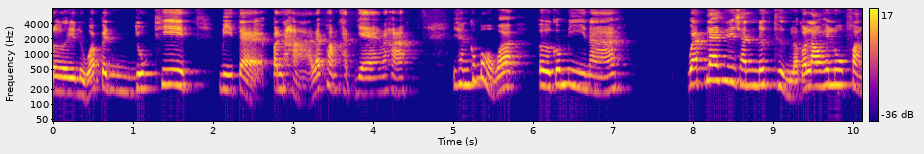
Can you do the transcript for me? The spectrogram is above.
เลย หรือว่าเป็นยุคที่มีแต่ปัญหาและความขัดแย้งนะคะดิฉันก็บอกว่า เออก็มีนะ เว็บแรกที่ดิฉันนึกถึงแล้วก็เล่าให้ลูกฟัง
